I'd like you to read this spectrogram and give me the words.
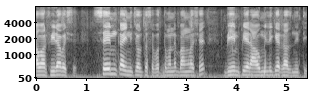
আবার ফিরা পাইছে। সেম কাহিনি চলতেছে বর্তমানে বাংলাদেশের বিএনপি এর আওয়ামী লীগের রাজনীতি।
